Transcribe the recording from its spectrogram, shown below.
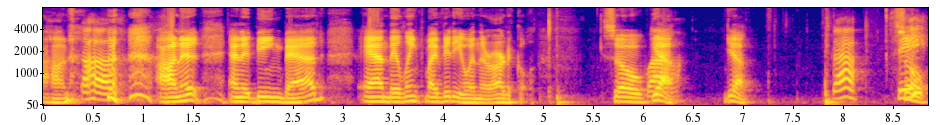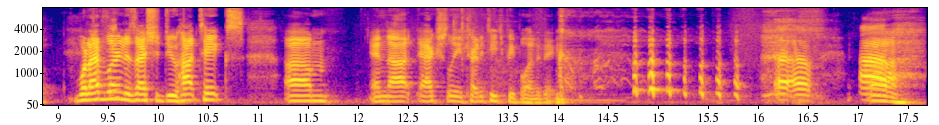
on Uh-huh. on it and it being bad and they linked my video in their article. So Wow. yeah. Yeah. See so what i've learned is i should do hot takes um, and not actually try to teach people anything. Uh-oh. Um, Ah,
